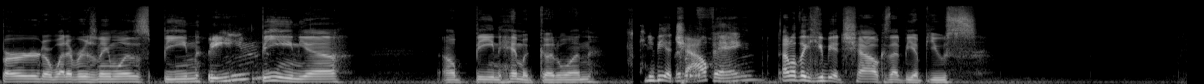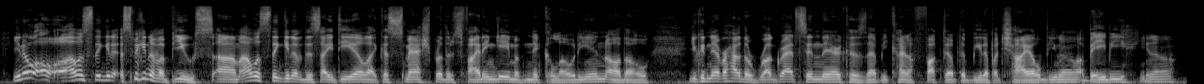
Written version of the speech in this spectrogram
Bird or whatever his name was. Bean. Bean. Bean, yeah. I'll bean him a good one. Can you be a Remember Chao? Fang. I don't think he can be a Chao because that'd be abuse. You know, oh, I was thinking. Speaking of abuse, um, I was thinking of this idea like a Smash Brothers fighting game of Nickelodeon. Although you could never have the Rugrats in there because that'd be kind of fucked up to beat up a child. You know, a baby. You know.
